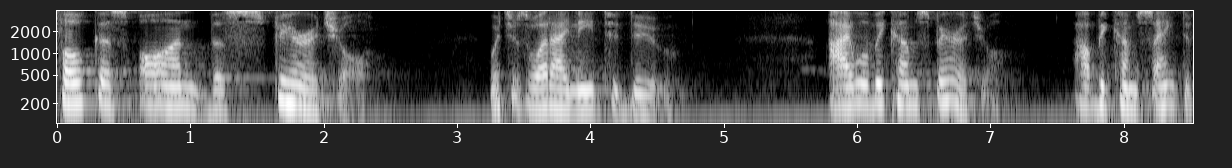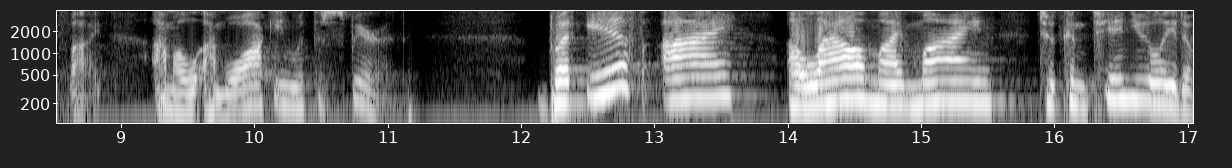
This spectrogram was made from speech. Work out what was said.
focus on the spiritual, which is what I need to do, I will become spiritual. I'll become sanctified. I'm, a, I'm walking with the Spirit. But if I allow my mind to continually to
